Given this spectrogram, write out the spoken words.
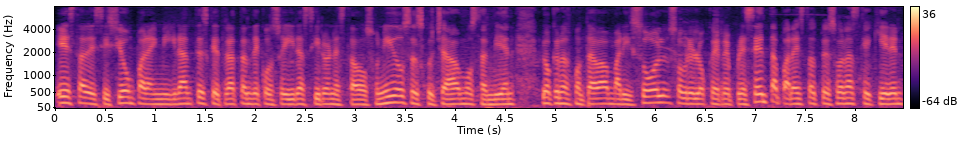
esta decisión para inmigrantes que tratan de conseguir asilo en Estados Unidos. Escuchábamos también lo que nos contaba Marisol sobre lo que representa para estas personas que quieren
